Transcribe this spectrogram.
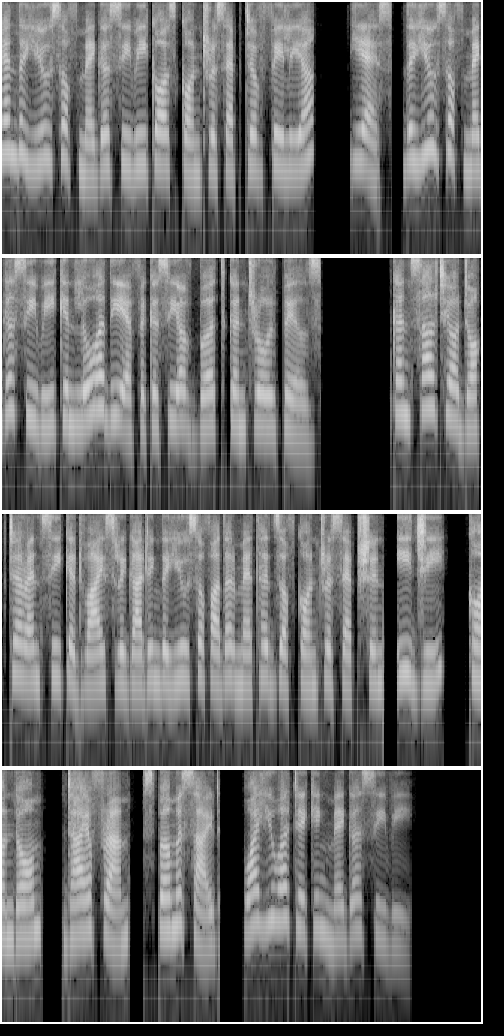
Can the use of Mega CV cause contraceptive failure? Yes, the use of Mega CV can lower the efficacy of birth control pills. Consult your doctor and seek advice regarding the use of other methods of contraception, e.g., condom, diaphragm, spermicide, while you are taking Mega CV.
